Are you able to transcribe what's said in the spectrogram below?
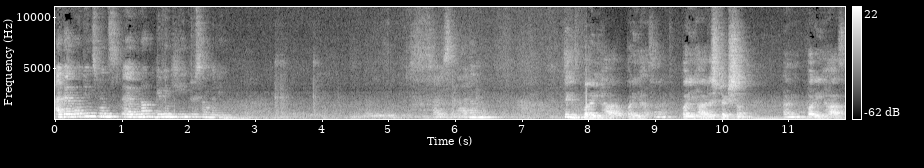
And avoidance means uh, not giving heed to somebody. Sorry, sir, I don't know. और परिहास है ना परिहार रिस्ट्रिक्शन एंड परिहास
